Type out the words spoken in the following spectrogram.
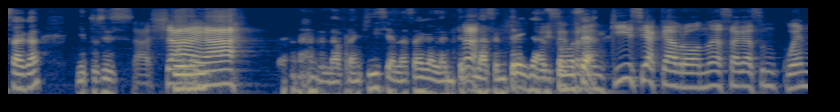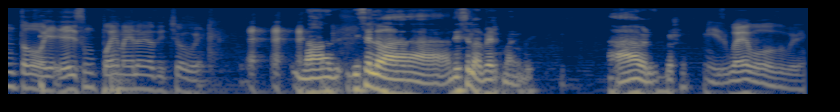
saga. Y entonces. ¡La saga! la franquicia, la saga, las entregas. Dice franquicia, cabrón. Una saga es un cuento, es un poema, ya lo habías dicho, güey. no, díselo a, díselo a Bergman, güey. Ah, ¿verdad? Mis huevos, güey.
